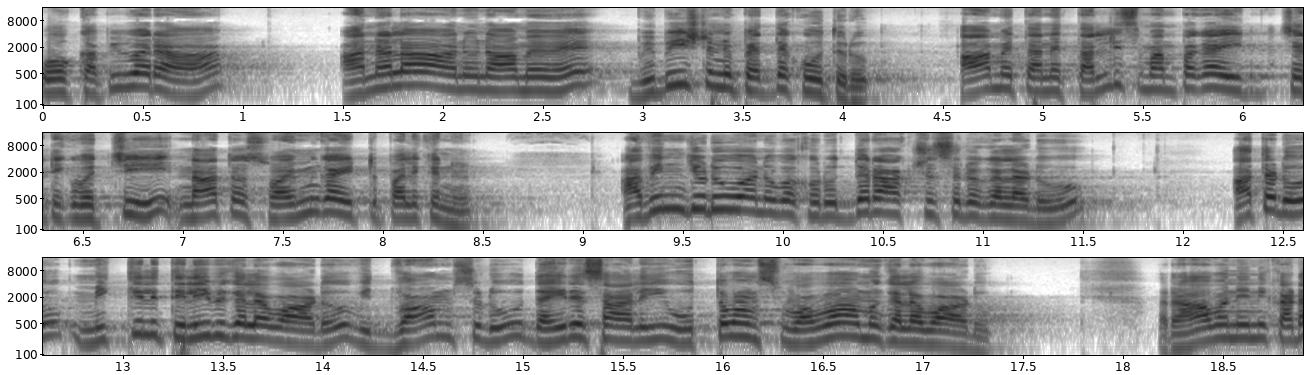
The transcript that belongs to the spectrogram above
ఓ కపివర అనల అను ఆమె విభీషణుని పెద్ద కూతురు. ఆమె తన తల్లి స్మంపగా ఇచ్చటికి వచ్చి నాతో స్వయంగా ఇట్టు పలికను. అవింద్యుడు అను ఒక రుద్రరాక్షసుడు గలడు. అతడు మిక్కిలి తెలివి గలవాడు విద్వాంసుడు ధైర్యశాలి ఉత్తమం స్వభావము గలవాడు. రావణుని కడ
